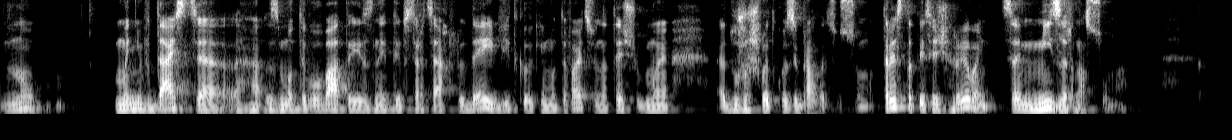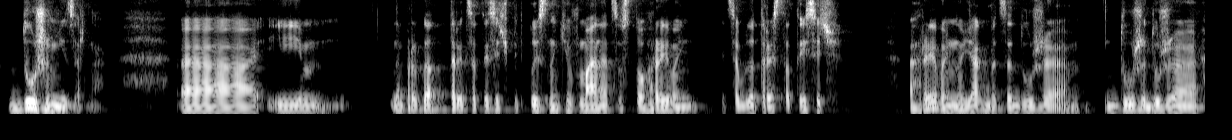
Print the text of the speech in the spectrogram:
ну мені вдасться змотивувати і знайти в серцях людей відклик і мотивацію на те, щоб ми е, дуже швидко зібрали цю суму. 300 тисяч гривень це мізерна сума, дуже мізерна. Е, І, наприклад, 30 тисяч підписників в мене це 100 гривень, і це буде 300 тисяч гривень. Ну, якби це дуже, дуже, дуже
